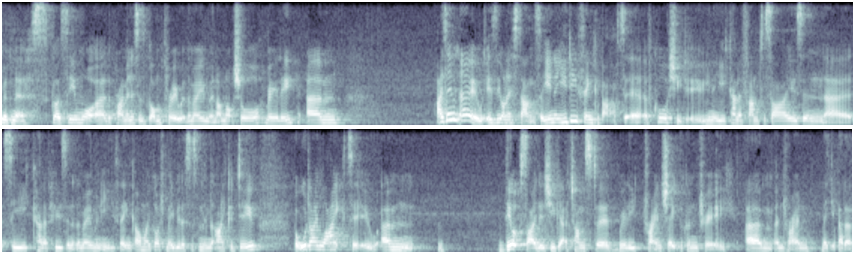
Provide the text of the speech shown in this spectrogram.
Goodness, God, seeing what uh, the Prime Minister's gone through at the moment, I'm not sure really. Um, I don't know, is the honest answer. You know, you do think about it, of course you do. You know, you kind of fantasize and uh, see kind of who's in at the moment and you think, oh my gosh, maybe this is something that I could do. But would I like to? Um, the upside is you get a chance to really try and shape the country um, and try and make it better,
